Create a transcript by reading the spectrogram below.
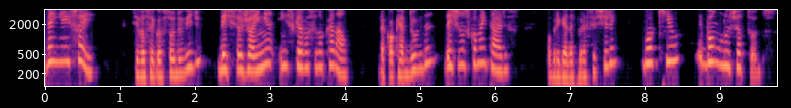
Bem, é isso aí. Se você gostou do vídeo, deixe seu joinha e inscreva-se no canal. Para qualquer dúvida, deixe nos comentários. Obrigada por assistirem, boa kill e bom loot a todos.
